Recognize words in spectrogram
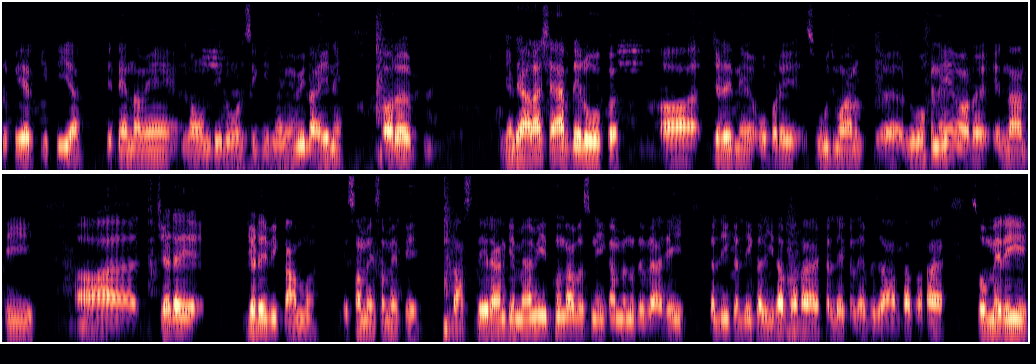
ਰਿਪੇਅਰ ਕੀਤੀ ਆ, ਜਿੱਥੇ ਨਵੇਂ ਲਾਉਣ ਦੀ ਲੋੜ ਸੀਗੀ, ਨਵੇਂ ਵੀ ਲਾਏ ਨੇ। ਔਰ ਜੰਡਿਆਲਾ ਸ਼ਹਿਰ ਦੇ ਲੋਕ ਜਿਹੜੇ ਨੇ, ਉਹ ਬੜੇ ਸੂਝਵਾਨ ਲੋਕ ਨੇ। ਔਰ ਇਹਨਾਂ ਦੀ ਜਿਹੜੇ ਜਿਹੜੇ ਵੀ ਕੰਮ ਸਮੇਂ-ਸਮੇਂ ਤੇ ਦੱਸਦੇ ਰਹਿਣਗੇ। ਮੈਂ ਵੀ ਇੱਥੋਂ ਦਾ ਵਸਨੀਕ ਹਾਂ ਮੈਨੂੰ ਤੇ ਵੈਸੇ ਹੀ ਕੱਲੀ ਕੱਲੀ ਗਲੀ ਦਾ ਪਤਾ ਹੈ ਕੱਲੇ ਕੱਲੇ ਬਾਜ਼ਾਰ ਦਾ ਪਤਾ ਹੈ। ਸੋ ਮੇਰੀ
